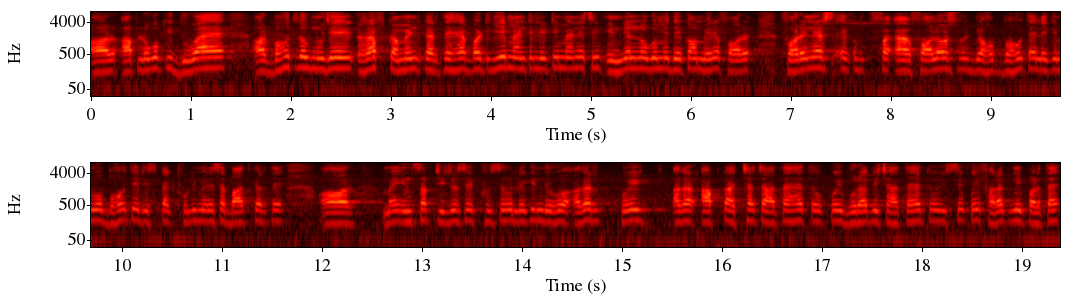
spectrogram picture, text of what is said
और आप लोगों की दुआ है, और बहुत लोग मुझे रफ कमेंट करते हैं बट ये मैंटेलिटी मैंने सिर्फ़ इंडियन लोगों में देखा हूँ, मेरे फॉरेनर्स फॉलोअर्स बहुत है, लेकिन वो बहुत ही रिस्पेक्टफुली मेरे से बात करते और मैं इन सब चीज़ों से खुश हूँ। लेकिन देखो, अगर कोई, अगर आपका अच्छा चाहता है तो कोई बुरा भी चाहता है तो इससे कोई फ़र्क नहीं पड़ता है।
